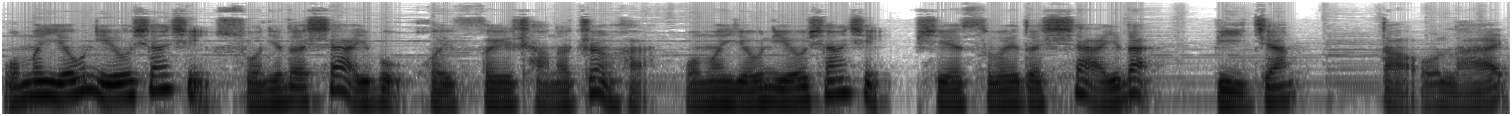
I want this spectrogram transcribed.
我们有理由相信索尼的下一步会非常的震撼。我们有理由相信 PSV 的下一代必将到来。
